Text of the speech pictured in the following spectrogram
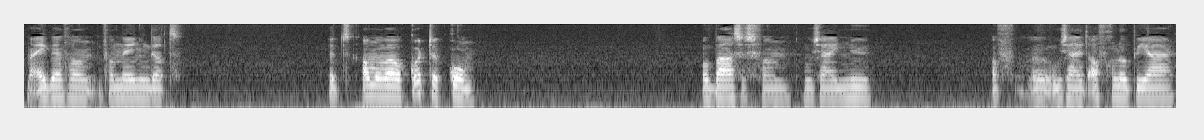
Maar ik ben van, van mening dat het allemaal wel korter kon. Op basis van hoe zij nu, of eh, hoe zij het afgelopen jaar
